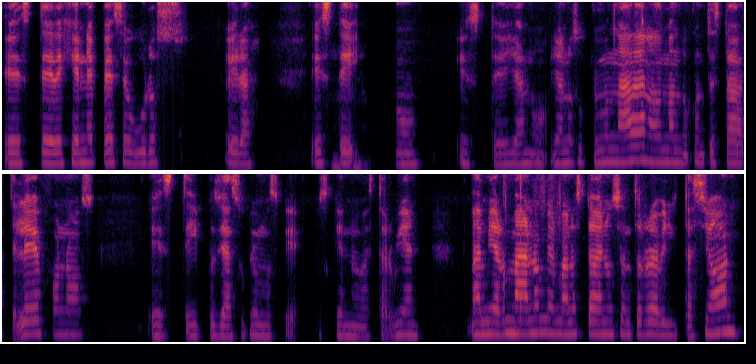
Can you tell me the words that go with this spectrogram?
este, de GNP Seguros era. Este, uh -huh. no, este, ya no, ya no supimos nada, nada más no contestaba teléfonos, este, y pues ya supimos que, pues que no iba a estar bien. A mi hermano, mi hermano estaba en un centro de rehabilitación,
